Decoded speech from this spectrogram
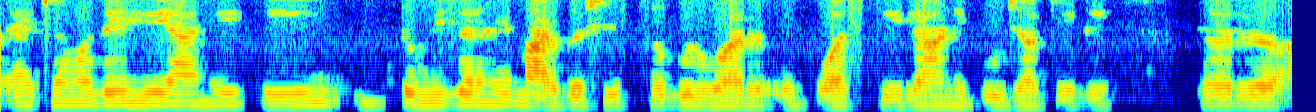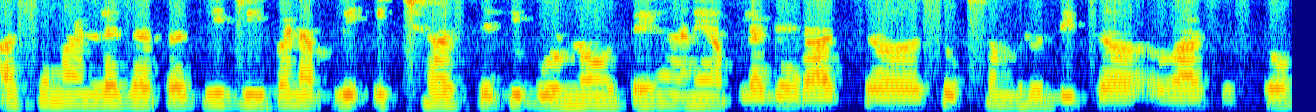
याच्यामध्ये हे आहे की तुम्ही जर हे मार्गशीर्ष गुरुवार उपवास केला आणि पूजा केली तर असं मानलं जातं की जी पण आपली इच्छा असते ती पूर्ण होते आणि आपल्या घरात सुख समृद्धीचा वास असतो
